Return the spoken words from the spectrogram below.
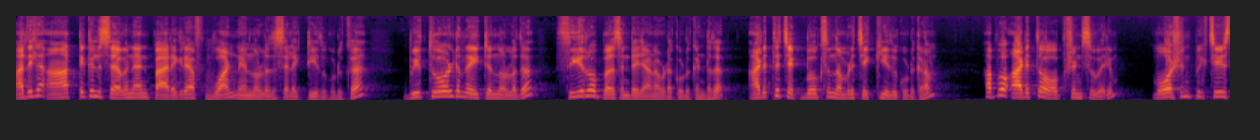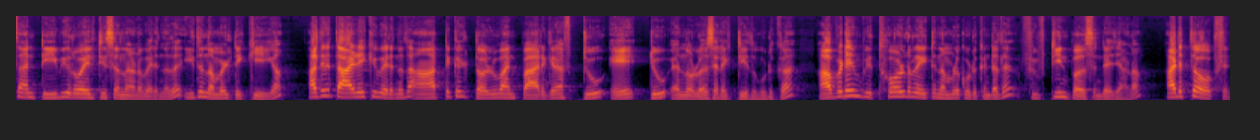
അതിൽ article seven and paragraph one എന്നുള്ളത് സെലക്ട് ചെയ്ത് കൊടുക്കുക. വിത്ത് ഹോൾഡ് റേറ്റ് എന്നുള്ളത് സീറോ പെർസെന്റേജ് ആണ് അവിടെ കൊടുക്കേണ്ടത്. അടുത്ത ചെക്ക് ബോക്സ് നമ്മൾ ചെക്ക് ചെയ്ത് കൊടുക്കണം. അപ്പോൾ അടുത്ത ഓപ്ഷൻസ് വരും. Motion pictures and T V royalties എന്നാണ് വരുന്നത്. ഇത് നമ്മൾ ടിക്ക് ചെയ്യുക. അതിന് താഴേക്ക് വരുന്നത് article twelve and paragraph two A two എന്നുള്ളത് സെലക്ട് ചെയ്ത് കൊടുക്കുക. അവിടെയും വിത്ത് ഹോൾഡ് റേറ്റ് നമ്മൾ കൊടുക്കേണ്ടത് ഫിഫ്റ്റീൻ പെർസെന്റേജ് ആണ്. അടുത്ത ഓപ്ഷൻ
